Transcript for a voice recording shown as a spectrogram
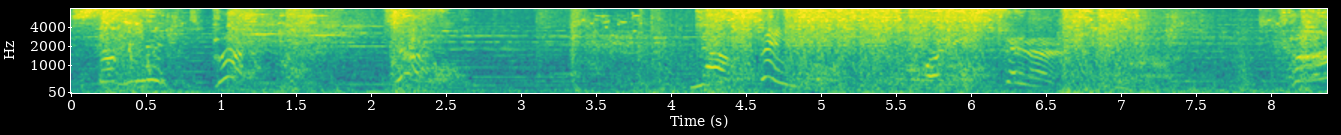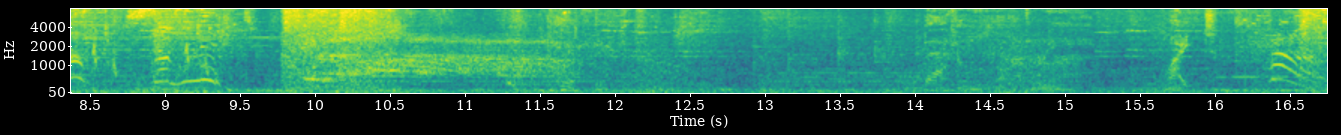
Submit! Now sing! For sinner! Submit! Perfect. Battle three. Fight.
